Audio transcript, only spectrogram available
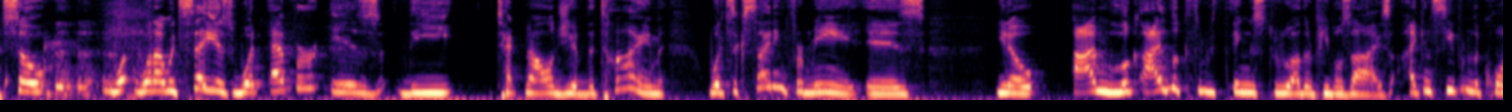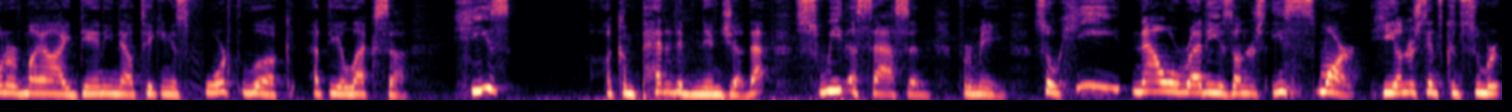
so what, what I would say is whatever is the technology of the time. What's exciting for me is, you know. I'm look. I look through things through other people's eyes. I can see from the corner of my eye Danny now taking his fourth look at the Alexa. He's a competitive ninja, that sweet assassin for me. So he now already is under, he's smart. He understands consumer,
